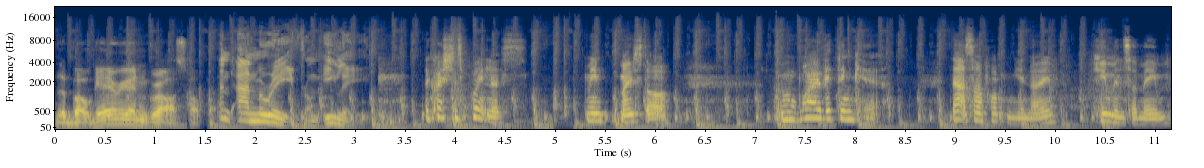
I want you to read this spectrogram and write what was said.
The Bulgarian grasshopper. and Anne Marie from Ely. The question's pointless. I mean, most are. I mean, why overthink it? That's our problem, you know. Humans, I mean.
